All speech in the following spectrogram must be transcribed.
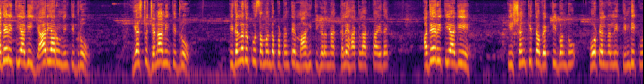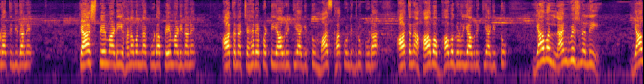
ಅದೇ ರೀತಿಯಾಗಿ ಯಾರ್ಯಾರು ನಿಂತಿದ್ರು, ಎಷ್ಟು ಜನ ನಿಂತಿದ್ರು, ಇದೆಲ್ಲದಕ್ಕೂ ಸಂಬಂಧಪಟ್ಟಂತೆ ಮಾಹಿತಿಗಳನ್ನು ಕಲೆ ಹಾಕಲಾಗ್ತಾ ಇದೆ. ಅದೇ ರೀತಿಯಾಗಿ ಈ ಶಂಕಿತ ವ್ಯಕ್ತಿ ಬಂದು ಹೋಟೆಲ್ನಲ್ಲಿ ತಿಂಡಿ ಕೂಡ ತಿಂದಿದ್ದಾನೆ. ಕ್ಯಾಶ್ ಪೇ ಮಾಡಿ ಹಣವನ್ನು ಕೂಡ ಪೇ ಮಾಡಿದ್ದಾನೆ. ಆತನ ಚೆಹರೆ ಪಟ್ಟಿ ಯಾವ ರೀತಿಯಾಗಿತ್ತು, ಮಾಸ್ಕ್ ಹಾಕ್ಕೊಂಡಿದ್ರು ಕೂಡ ಆತನ ಹಾವಭಾವಗಳು ಯಾವ ರೀತಿಯಾಗಿತ್ತು, ಯಾವ ಲ್ಯಾಂಗ್ವೇಜ್ನಲ್ಲಿ, ಯಾವ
